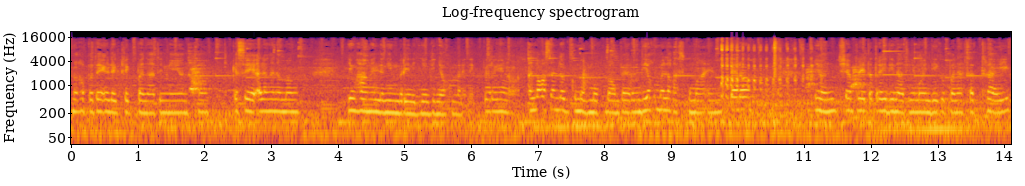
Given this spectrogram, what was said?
nakapatay electric pa natin ngayon, ha? Kasi, alam nga namang yung hangin lang yung marinig niya, hindi niyo ako marinig. Pero yun, ang lakas ng love ko magmukbang, pero hindi ako malakas kumain. Pero, yun, syempre, tatry din natin yung mga hindi ko pa nasa try.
